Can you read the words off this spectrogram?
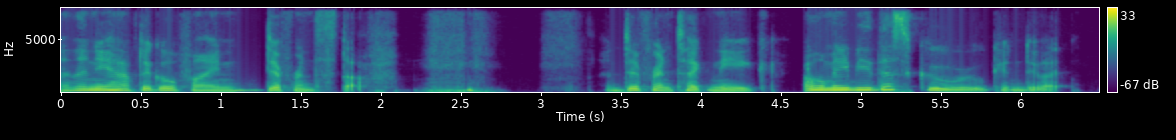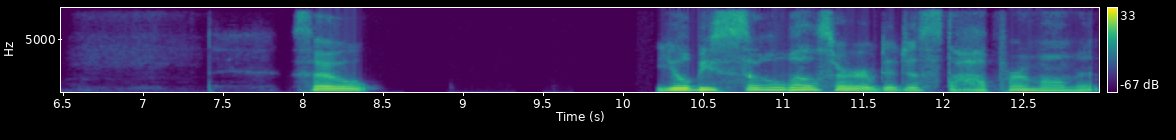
And then you have to go find different stuff, a different technique. Oh, maybe this guru can do it. So you'll be so well served to just stop for a moment.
